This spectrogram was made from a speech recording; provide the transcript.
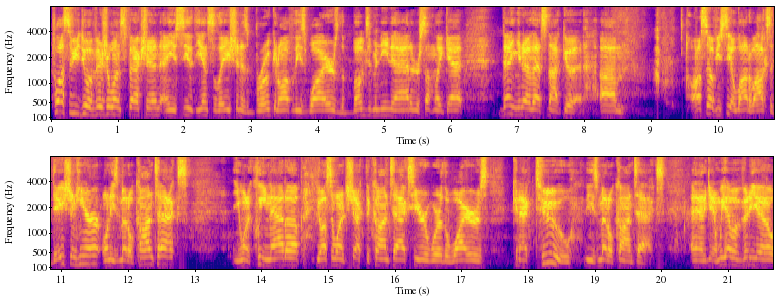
Plus, if you do a visual inspection and you see that the insulation is broken off of these wires, the bugs have been eaten at it or something like that, then you know that's not good. Um, also, if you see a lot of oxidation here on these metal contacts, you want to clean that up. You also want to check the contacts here where the wires connect to these metal contacts. And again, we have a video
